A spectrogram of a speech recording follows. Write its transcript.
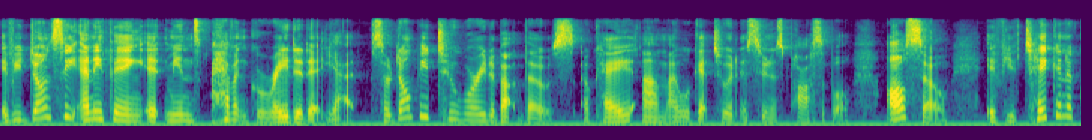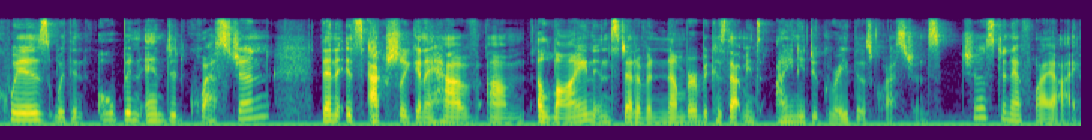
If you don't see anything, it means haven't graded it yet. So don't be too worried about those, okay? Um, I will get to it as soon as possible. Also, if you've taken a quiz with an open-ended question, then it's actually going to have um, a line instead of a number because that means I need to grade those questions. Just an FYI.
